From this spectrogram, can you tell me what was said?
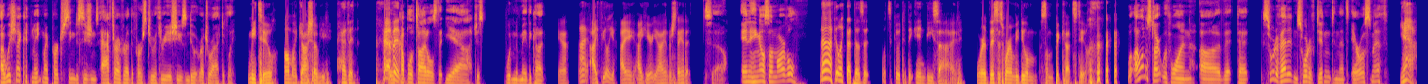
I wish I could make my purchasing decisions after I've read the first two or three issues and do it retroactively. Me too. Oh my gosh, that'd be heaven, heaven. a couple of titles that, yeah, just wouldn't have made the cut. yeah, I, I feel you. I, I hear you. I understand it. So, anything else on Marvel? No, I feel like that does it. Let's go to the indie side, where this is where I'm gonna be doing some big cuts too. Well, I want to start with one uh, that that sort of ended and sort of didn't, and that's Arrowsmith. yeah,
